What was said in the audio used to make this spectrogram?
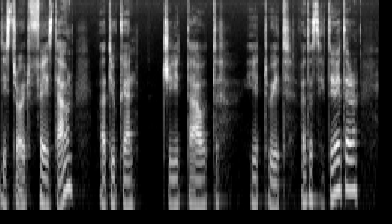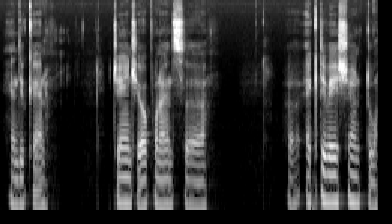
destroyed face down, but you can cheat out it with Fantastic Theater and you can change your opponent's uh, uh, activation to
